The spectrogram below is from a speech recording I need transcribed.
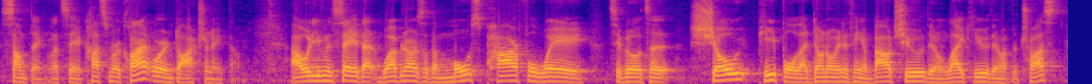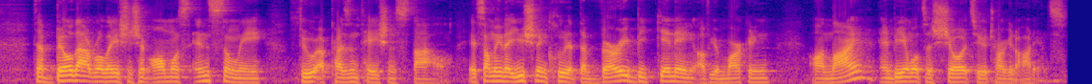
something, let's say a customer client or indoctrinate them. I would even say that webinars are the most powerful way to be able to show people that don't know anything about you, they don't like you, they don't have the trust, to build that relationship almost instantly through a presentation style. It's something that you should include at the very beginning of your marketing online and be able to show it to your target audience.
